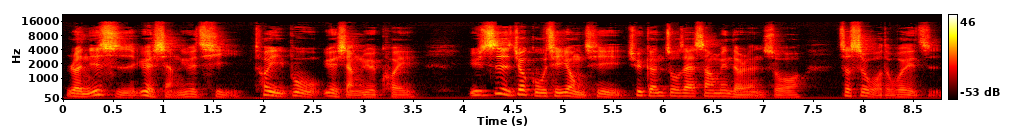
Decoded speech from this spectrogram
忍一时越想越气，退一步越想越亏，于是就鼓起勇气去跟坐在上面的人说：“这是我的位置。”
